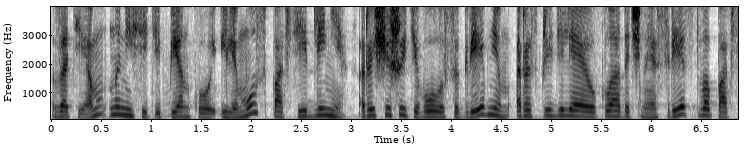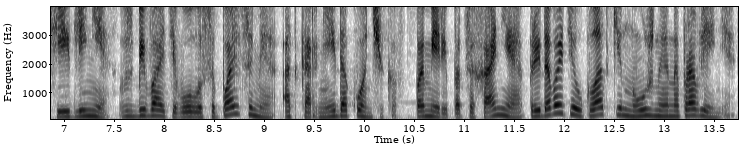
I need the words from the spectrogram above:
Затем нанесите пенку или мусс по всей длине. Расчешите волосы гребнем, распределяя укладочное средство по всей длине. Взбивайте волосы пальцами от корней до кончиков. По мере подсыхания придавайте укладке нужное направление.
